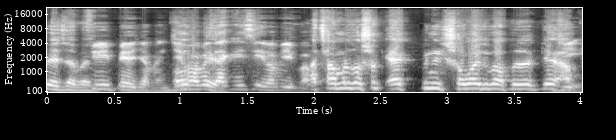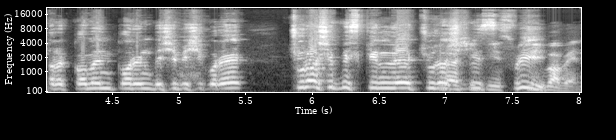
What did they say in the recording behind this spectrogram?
পেয়ে যাবেন। ফ্রি পেয়ে যাবেন। যেভাবে দেখাইছি এভাবেই পাবেন। আচ্ছা আমরা দর্শক এক মিনিট সময় দিব আপনাদেরকে। আপনারা কমেন্ট করেন বেশি বেশি করে। চুরাশি পিস কিনলে চুরাশি পিস ফ্রি পাবেন।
